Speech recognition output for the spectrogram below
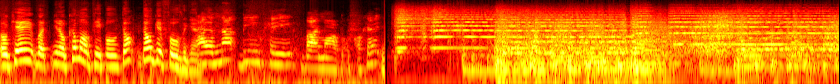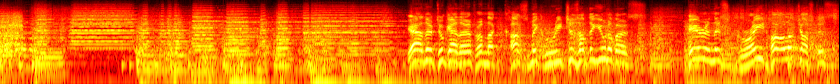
okay? But you know, come on, people, don't don't get fooled again. I am not being paid by Marvel. Okay. Gathered together from the cosmic reaches of the universe, here in this great hall of justice,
